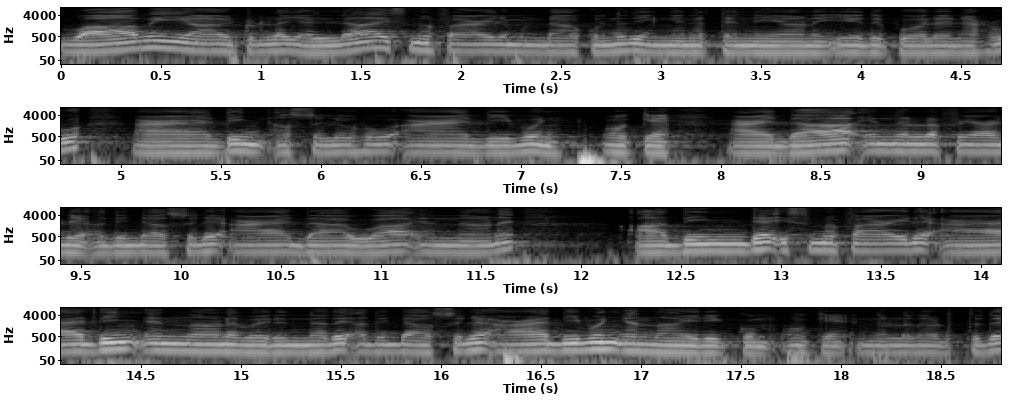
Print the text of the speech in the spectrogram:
വാവിയായിട്ടുള്ള എല്ലാ ഇസ്മു ഫായിലും ഉണ്ടാക്കുന്നത് ഇങ്ങനെ തന്നെയാണ്. ഏതുപോലെ? നഹു ആദിൻ അസുലുഹു ആദിവുൻ. ഓക്കെ. ആദ എന്നുള്ള ഫേൽ അതിന്റെ അസുൽ ആദാവ എന്നാണ്. അതിന്റെ ഇസ്മഫായിൽ ആദിൻ എന്നാണ് വരുന്നത്. അതിന്റെ അസുൽ ആദിബുൻ എന്നായിരിക്കും. ഓക്കെ എന്നുള്ളത് അടുത്തത്.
